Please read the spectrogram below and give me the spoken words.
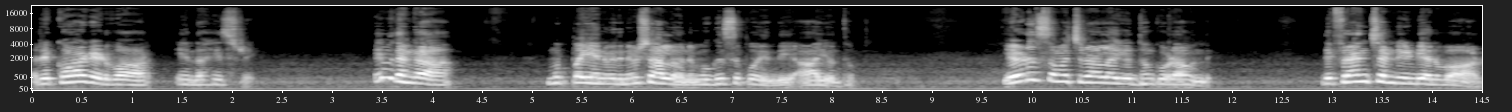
recorded war in the history ఈ విధంగా ముప్పై ఎనిమిది నిమిషాల్లోనే ముగిసిపోయింది ఆ యుద్ధం. ఏడు సంవత్సరాల యుద్ధం కూడా ఉంది. The French and Indian war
